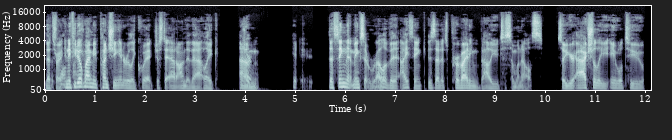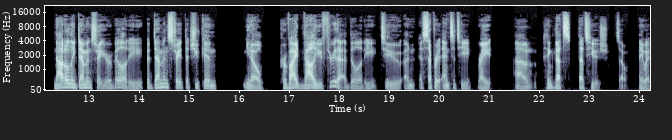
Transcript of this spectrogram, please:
That's a right. small And if you don't mind me punching in really quick, just to add on to that, like, Sure. um, i- the thing that makes it relevant, I think, is that it's providing value to someone else. So you're actually able to not only demonstrate your ability, but demonstrate that you can, you know, provide value through that ability to an, a separate entity, right? Um, I think that's that's huge. So anyway,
